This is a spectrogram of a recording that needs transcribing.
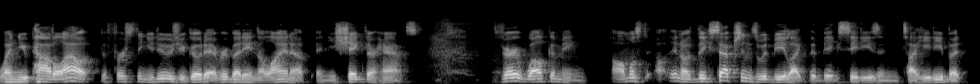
when you paddle out, the first thing you do is you go to everybody in the lineup and you shake their hands. It's very welcoming. Almost, you know, the exceptions would be like the big cities in Tahiti, but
